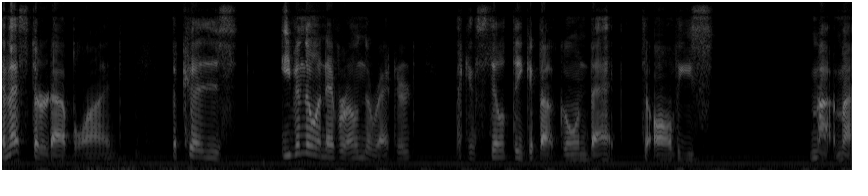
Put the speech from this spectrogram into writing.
And that's Third Eye Blind, because even though I never owned the record, I can still think about going back to all these my my,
